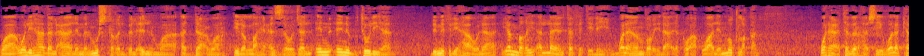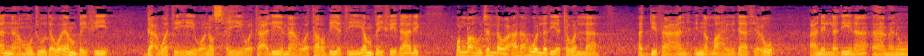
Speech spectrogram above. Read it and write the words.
ولهذا العالم المشتغل بالعلم والدعوة إلى الله عز وجل إن, إن ابتلي بمثل هؤلاء ينبغي أن لا يلتفت إليهم ولا ينظر إلى أقوالهم مطلقا. ولا يعتبرها شيء ولا كأنها موجودة ويمضي في دعوته ونصحه وتعليمه وتربيته يمضي في ذلك. والله جل وعلا هو الذي يتولى الدفاع عنه. إن الله يدافع عن الذين آمنوا.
